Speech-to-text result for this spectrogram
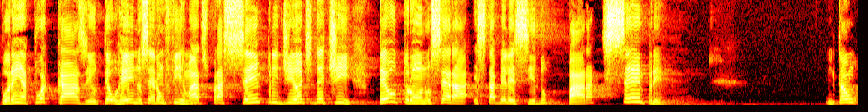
Porém, a tua casa e o teu reino serão firmados para sempre diante de ti, teu trono será estabelecido para sempre. Então,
